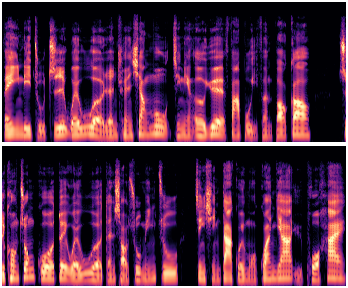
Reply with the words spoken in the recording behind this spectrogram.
非营利组织维吾尔人权项目今年二月发布一份报告，指控中国对维吾尔等少数民族进行大规模关押与迫害，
